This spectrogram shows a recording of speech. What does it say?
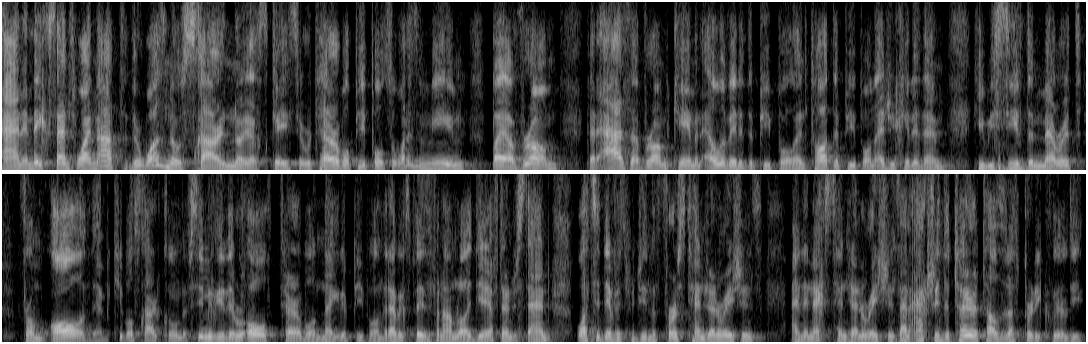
And it makes sense, why not? There was no schar in Noach's case, they were terrible people. So what does it mean by Avram that as Avram came and elevated the people and taught the people and educated them, he received the merit from all of them? Kibbutz schar if seemingly they were all terrible, negative people. And the Rebbe explains a phenomenal idea. You have to understand what's the difference between the first 10 generations and the next 10 generations. And actually the Torah tells us pretty clearly.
